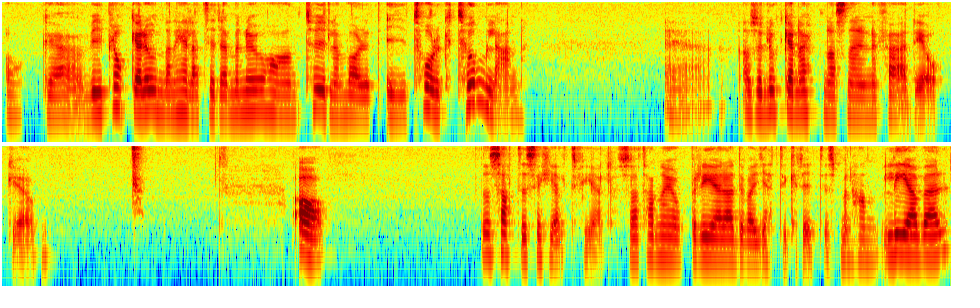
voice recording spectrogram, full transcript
Och eh, vi plockar undan hela tiden men nu har han tydligen varit i torktumlaren. Eh, alltså luckan öppnas när den är färdig och eh, ja. Den satte sig helt fel så att han har opererat, Det var jättekritiskt men han lever.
